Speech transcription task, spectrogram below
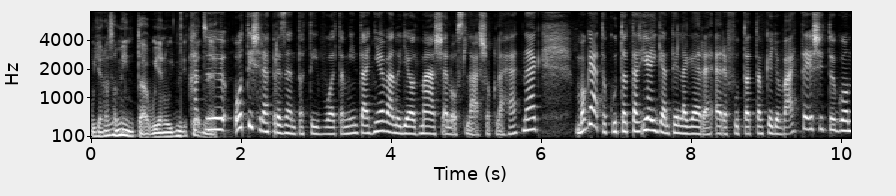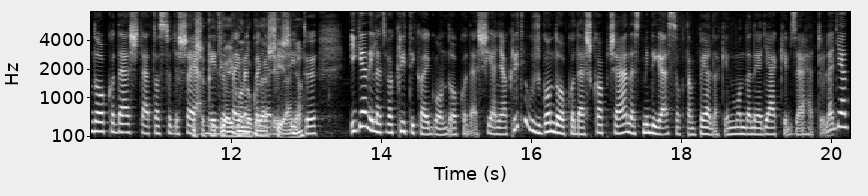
ugyanaz a minta, ugyanúgy működnek? Hát ő, ott is reprezentatív volt a mintát, nyilván ugye ott más eloszlások lehetnek. Magát a kutatás, ja igen, tényleg erre, erre futtattam ki, hogy a vágyteljesítő gondolkodás, tehát az, hogy a saját a nézeteimet megerősítő. Hiánya. Igen, illetve a kritikai gondolkodás hiánya. A kritikus gondolkodás kapcsán, ezt mindig el szoktam példaként mondani, hogy elképzelhető legyen,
